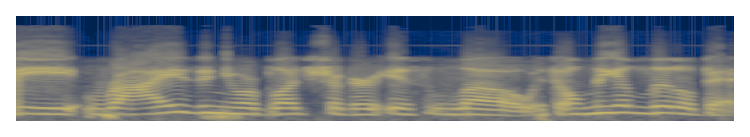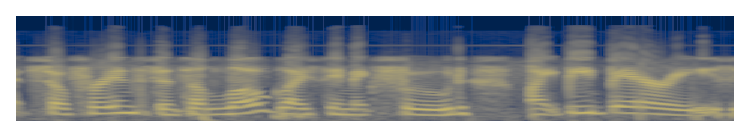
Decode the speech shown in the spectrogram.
the rise in your blood sugar is low. It's only a little bit. So for instance, a low glycemic food might be berries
